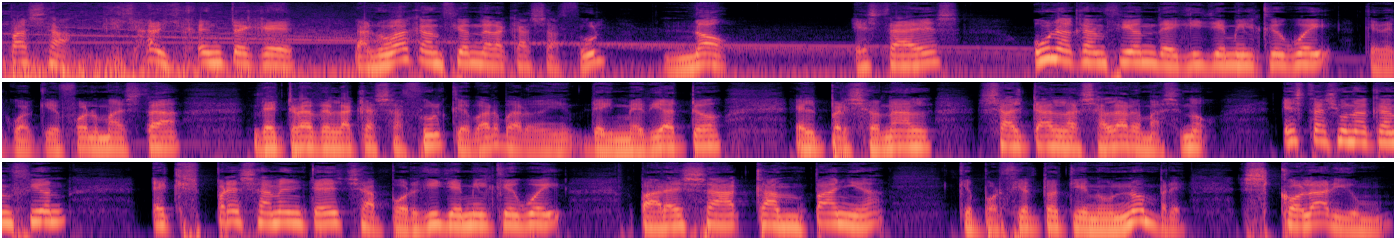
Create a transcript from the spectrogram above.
Pasa? Que hay gente que... ¿La nueva canción de la Casa Azul? No. Esta es una canción de Guille Milky Way, que de cualquier forma está detrás de la Casa Azul, que bárbaro, de inmediato el personal salta en las alarmas. No, esta es una canción expresamente hecha por Guille Milky Way para esa campaña, que por cierto tiene un nombre, Scholarium,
